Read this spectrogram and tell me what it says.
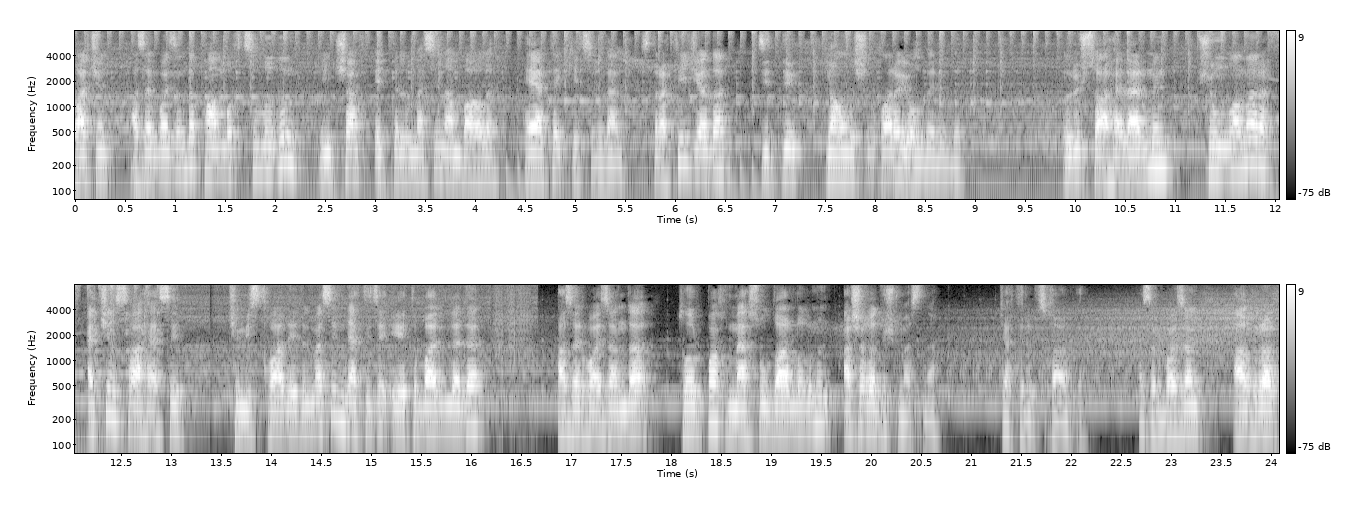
Lakin Azərbaycanda pambıqçılığın inkişaf etdirilməsi ilə bağlı həyata keçirilən strategiyada ciddi yanlışlıqlara yol verildi. örüş sahələrinin şumlanaraq əkin sahəsi kimi istifadə edilməsi nəticə etibarilə də Azərbaycanda torpaq məhsuldarlığının aşağı düşməsinə gətirib çıxardı. Azərbaycan aqrar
